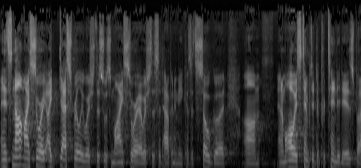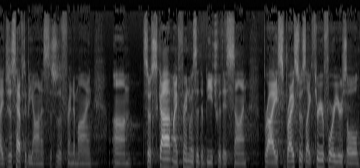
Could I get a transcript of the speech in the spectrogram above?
and it's not my story. I desperately wish this was my story. I wish this had happened to me because it's so good. Um, and I'm always tempted to pretend it is, but I just have to be honest. This was a friend of mine. Um, so, Scott, my friend, was at the beach with his son, Bryce. Bryce was like three or four years old.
